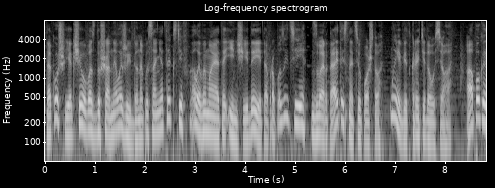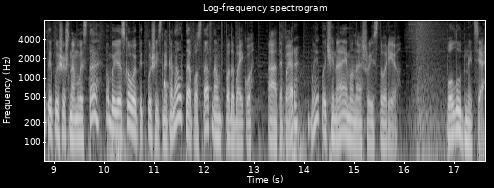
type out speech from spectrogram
Також, якщо у вас душа не лежить до написання текстів, але ви маєте інші ідеї та пропозиції, звертайтесь на цю пошту. Ми відкриті до усього. А поки ти пишеш нам листа, обов'язково підпишись на канал та постав нам вподобайку. А тепер ми починаємо нашу історію. Полудниця.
